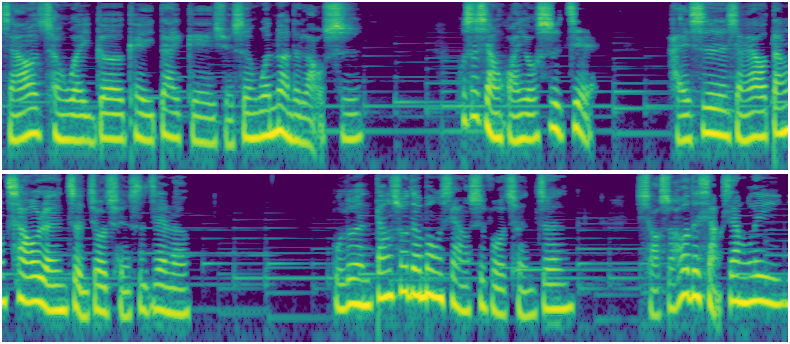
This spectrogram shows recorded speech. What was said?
想要成为一个可以带给学生温暖的老师，或是想环游世界，还是想要当超人拯救全世界呢？不论当初的梦想是否成真，小时候的想象力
